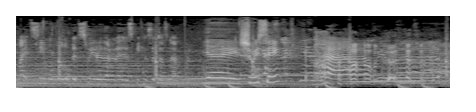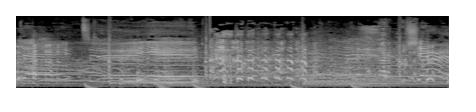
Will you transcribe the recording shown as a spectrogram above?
Might seem a little bit sweeter than it is because it doesn't have. Yay, should we sing? Happy birthday to you. Share it.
